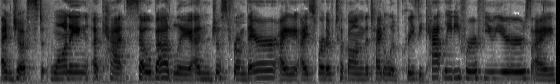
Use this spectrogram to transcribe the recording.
and just wanting a cat so badly and just from there I I sort of took on the title of crazy cat lady for a few years. I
